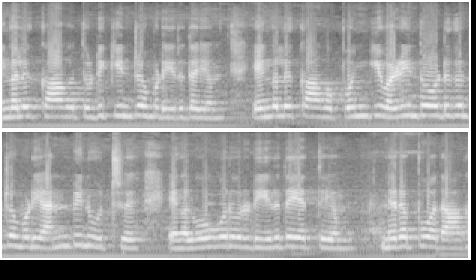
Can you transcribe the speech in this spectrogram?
எங்களுக்காக துடிக்கின்ற உடைய இருதயம் எங்களுக்காக பொங்கி வழிந்தோடுகின்ற உடைய அன்பின் ஊற்று எங்கள் ஒவ்வொருவருடைய இருதயத்தையும் நிரப்புவதாக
